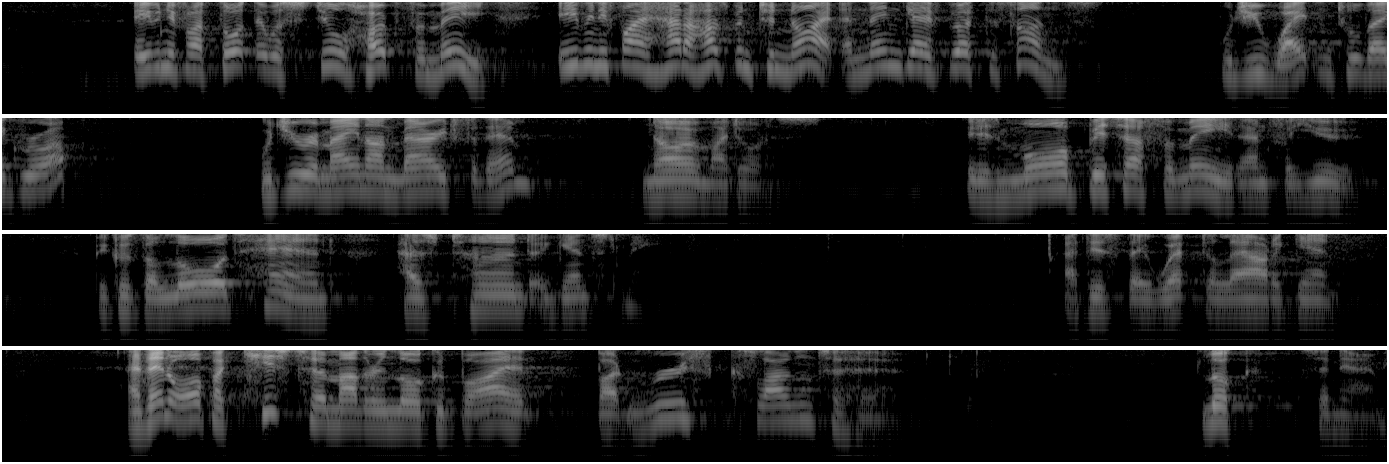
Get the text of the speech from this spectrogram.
Even if I thought there was still hope for me, even if I had a husband tonight and then gave birth to sons, would you wait until they grew up? Would you remain unmarried for them? No, my daughters. It is more bitter for me than for you, because the Lord's hand has turned against me. At this, they wept aloud again. And then Orpah kissed her mother in law goodbye, but Ruth clung to her. Look, said Naomi,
